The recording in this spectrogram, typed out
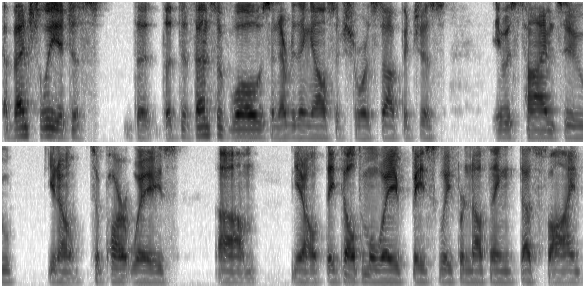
eventually, it just the the defensive woes and everything else at shortstop, it just it was time to you know to part ways. Um, you know they dealt him away basically for nothing. That's fine.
